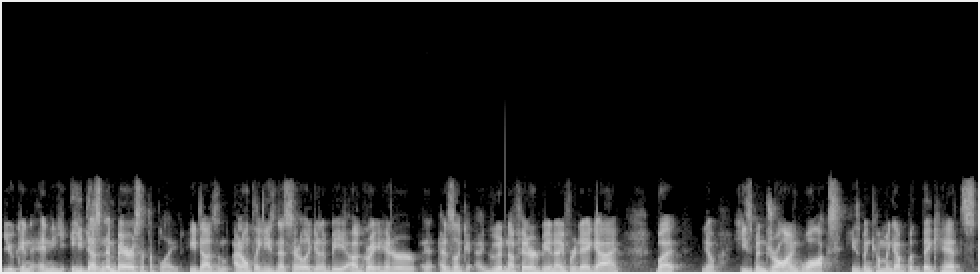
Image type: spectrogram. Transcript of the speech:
You can, and he, he doesn't embarrass at the plate. He doesn't. I don't think he's necessarily going to be a great hitter as like a good enough hitter to be an everyday guy. But you know, he's been drawing walks. He's been coming up with big hits.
